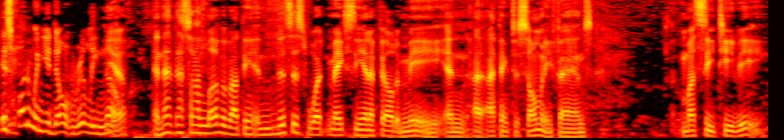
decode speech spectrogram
It's fun when you don't really know. Yeah. And that, that's what I love about the. And this is what makes the NFL to me, and I, I think to so many fans, must see TV,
